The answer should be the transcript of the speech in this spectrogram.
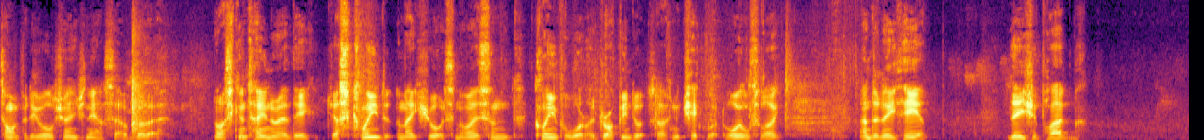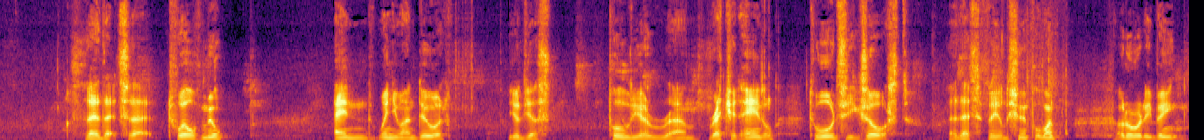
time for the oil change now. So I've got a nice container out there. Just cleaned it to make sure it's nice and clean for what I drop into it so I can check what oil's like. Underneath here there's your plug. So that's uh, 12 mil. And when you undo it you'll just pull your um, ratchet handle towards the exhaust. So that's a fairly simple one. I'd already been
